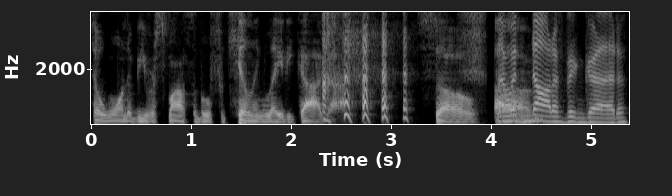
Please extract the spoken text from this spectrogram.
don't want to be responsible for killing Lady Gaga. so that would um, not have been good.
